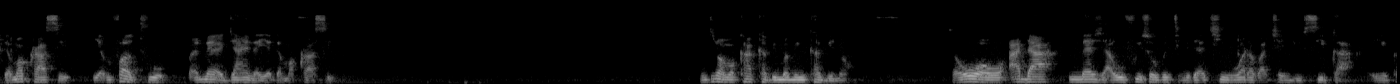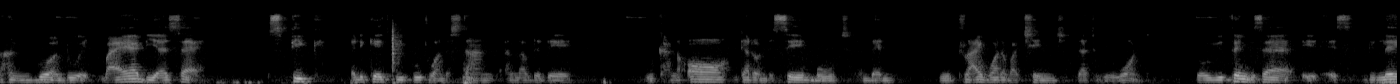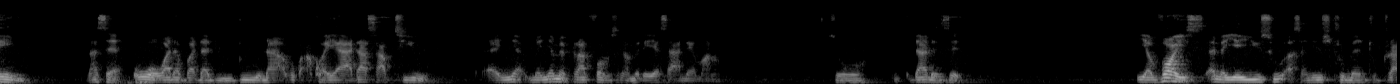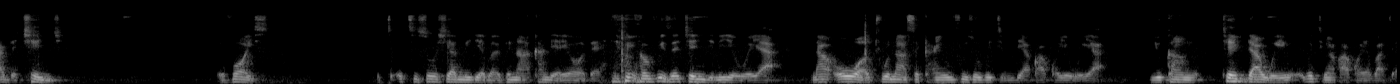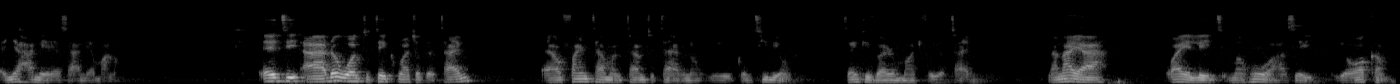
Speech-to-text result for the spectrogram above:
democracy yɛmfa atuo na agyan na ɛyɛ democracy. Nti na wɔka ka bi ma menka bi no sɛ wowɔ other measure wofiri sɛ wobɛtumi de achieve whatever change you seek you can go and do it. But ɛyɛ deɛ sɛ speak educate people to understand and of the day we can all get on the same boat and then we drive whatever change that we want. So you think say it's delaying that's it or oh, whatever that you do now that's up to you. And many platforms na yes so that is it. Your voice and you use you as an instrument to drive the change. Your voice. It's social media but na can't dey all there if a change in your way yeah now oh two na say kan you feel so akwa akwa way yeah you can take that way wetin akwa akwa but enye ha na and no Eti, I don't want to take much of your time. I'll find time and time to time. No, we will continue. Thank you very much for your time. Nanaya, why late? Mahu has say you're welcome.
